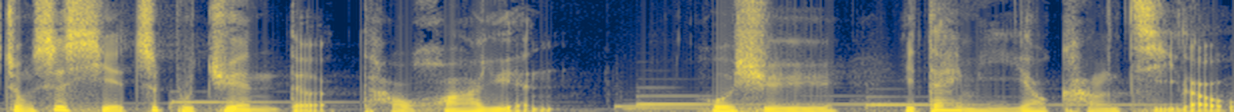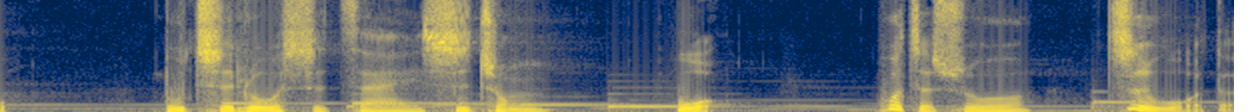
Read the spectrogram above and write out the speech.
总是写之不倦的桃花源。或许一袋米要扛几楼？如此落实在诗中，我或者说自我的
